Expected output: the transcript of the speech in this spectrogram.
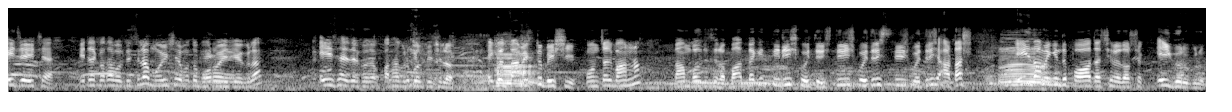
এই যে এইটা এটার কথা বলতেছিল মহিষের মতো বড় এই যেগুলা এই সাইজের কথা- কথাগুলো বলতেছিল। এগুলো দাম একটু বেশি, পঞ্চাশ বাহান্ন, দাম বলতেছিল। বাদ বাকি তিরিশ, পঁয়ত্রিশ তিরিশ পঁয়ত্রিশ তিরিশ, পঁয়ত্রিশ, আঠাশ, এই দামে কিন্তু পাওয়া যাচ্ছিল দর্শক এই গরুগুলো।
